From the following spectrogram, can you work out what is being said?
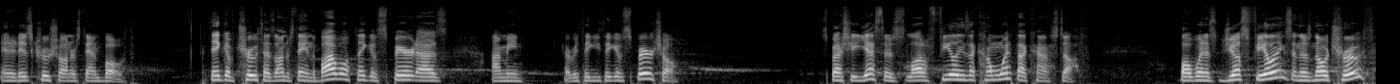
and it is crucial to understand both. Think of truth as understanding the Bible, think of spirit as, I mean, everything you think of spiritual. Especially, yes, there's a lot of feelings that come with that kind of stuff. But when it's just feelings and there's no truth,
